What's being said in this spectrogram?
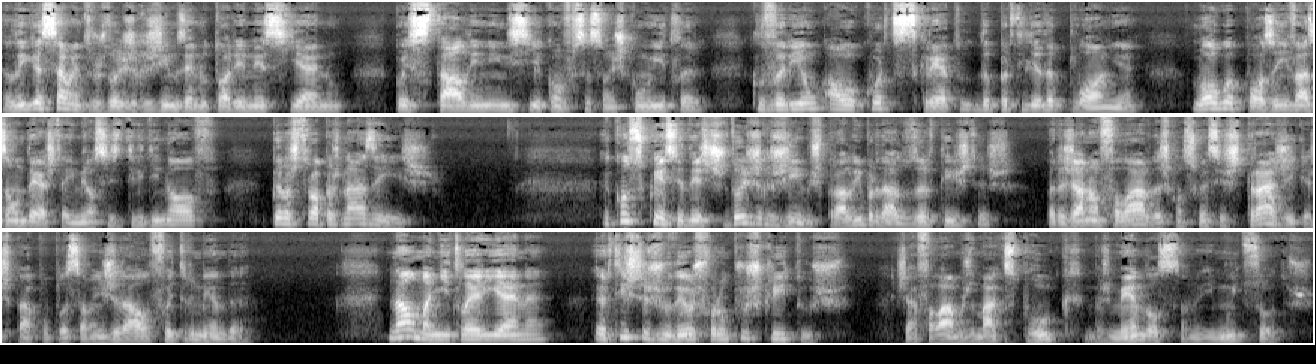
A ligação entre os dois regimes é notória nesse ano, pois Stalin inicia conversações com Hitler que levariam ao acordo secreto da partilha da Polónia, logo após a invasão desta em 1939 pelas tropas nazis. A consequência destes dois regimes para a liberdade dos artistas, para já não falar das consequências trágicas para a população em geral, foi tremenda. Na Alemanha hitleriana, artistas judeus foram proscritos. Já falámos de Max Bruch, mas Mendelssohn e muitos outros.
